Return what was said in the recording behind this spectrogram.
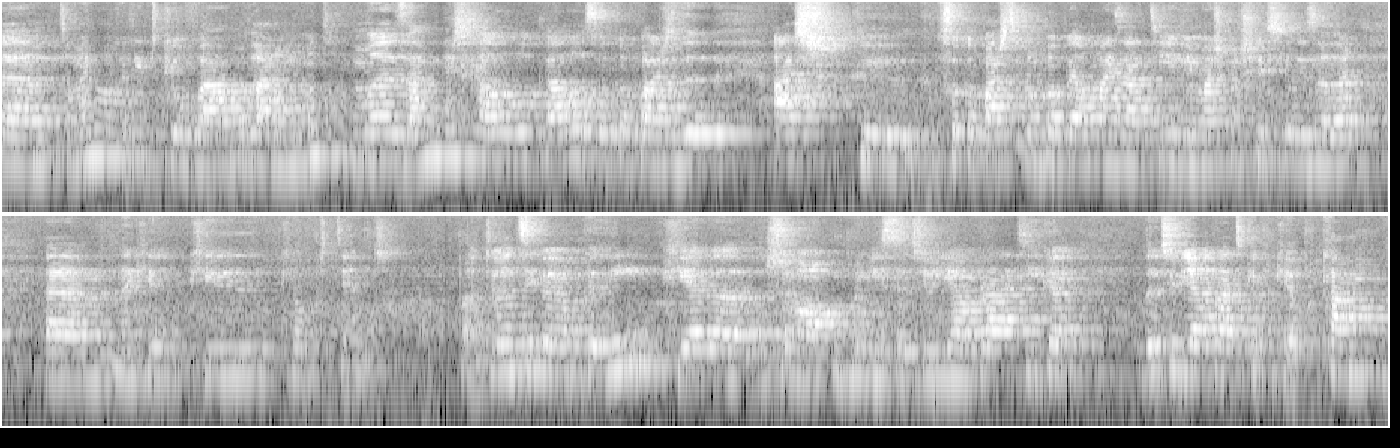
Um, também não acredito que eu vá mudar o mundo, mas à minha escala local eu sou capaz de, acho que, que sou capaz de ter um papel mais ativo e mais consciencializador um, naquilo que, que eu pretendo. Pronto, eu antecipei um bocadinho, que era do chamar ao compromisso da teoria à prática. Da teoria à prática porquê? Porque há,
